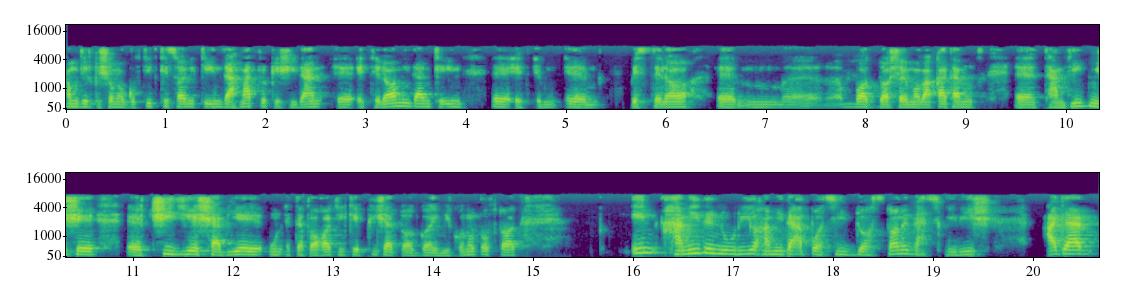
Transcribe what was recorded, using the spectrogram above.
همونجور که شما گفتید کسانی که این زحمت رو کشیدن اطلاع میدن که این به اصطلاح بازداشت موقت هنوز تمدید میشه. چیزی شبیه اون اتفاقاتی که پیش از دادگاه میکنوت افتاد. این حمید نوری و حمید عباسی داستان دستگیریش اگر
